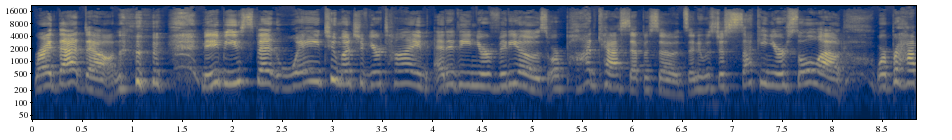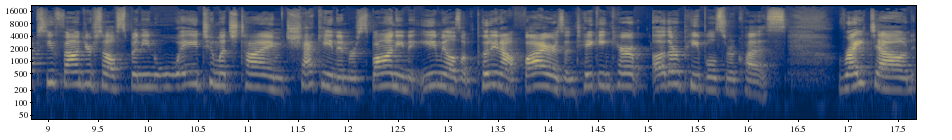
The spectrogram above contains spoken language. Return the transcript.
Write that down. Maybe you spent way too much of your time editing your videos or podcast episodes and it was just sucking your soul out. Or perhaps you found yourself spending way too much time checking and responding to emails and putting out fires and taking care of other people's requests. Write down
